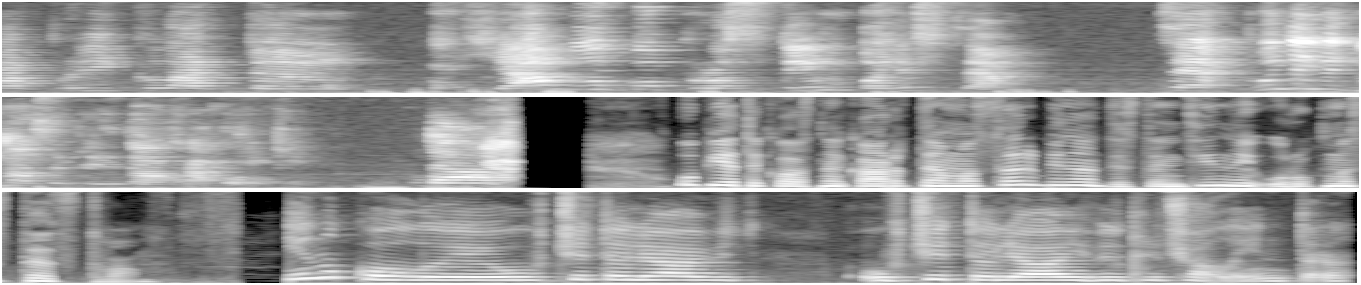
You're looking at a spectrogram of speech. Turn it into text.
наприклад, ем, яблуко простим олівцем, це буде відноситись до графіки? Да. У п'ятикласника Артема Сербіна дистанційний урок мистецтва. Інколи у вчителя від у вчителя відключали інтер,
